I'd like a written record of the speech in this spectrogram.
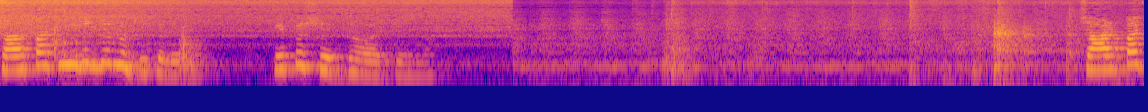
চার পাঁচ মিনিটের জন্য ঢেকে দেবো, পেঁপে সেদ্ধ হওয়ার জন্য। চার পাঁচ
